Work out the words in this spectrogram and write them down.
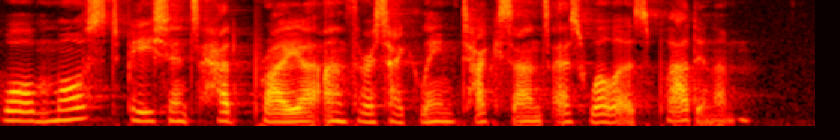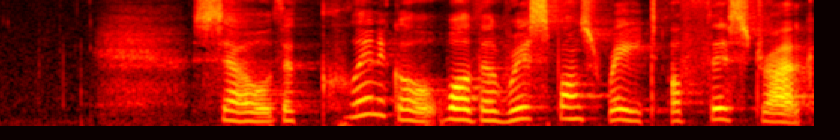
well, most patients had prior anthracycline, taxanes, as well as platinum. So the clinical, well, the response rate of this drug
